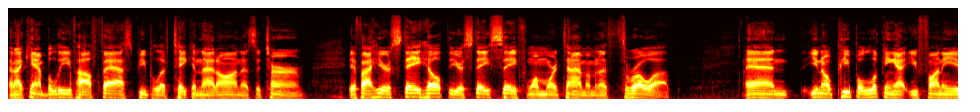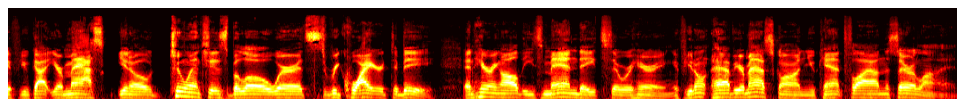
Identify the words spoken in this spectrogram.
And I can't believe how fast people have taken that on as a term. If I hear stay healthy or stay safe one more time, I'm going to throw up. And, you know, people looking at you funny if you've got your mask, you know, two inches below where it's required to be and hearing all these mandates that we're hearing. If you don't have your mask on, you can't fly on this airline.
